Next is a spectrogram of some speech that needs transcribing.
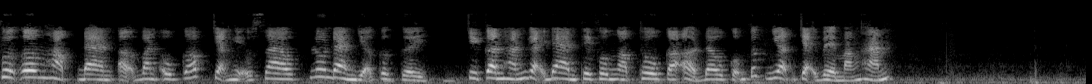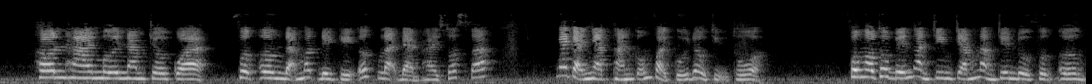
phượng ương học đàn ở văn u cốc chẳng hiểu sao, luôn đàn dở cực kỳ. Chỉ cần hắn gãy đàn thì phù ngọc thu có ở đâu cũng tức giận chạy về mắng hắn. Hơn hai mươi năm trôi qua phượng ương đã mất đi ký ức lại đàn hay xuất sắc. Ngay cả nhạc thánh cũng phải cúi đầu chịu thua. Phù ngọc thu biến thành chim trắng nằm trên đùi phượng ương.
